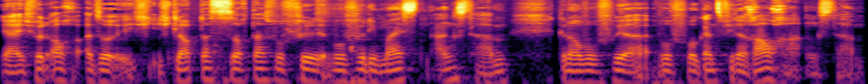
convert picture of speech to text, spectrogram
Ja, ich würde auch, also ich, ich glaube, das ist auch das, wofür, wofür die meisten Angst haben. Genau, wofür, wovor ganz viele Raucher Angst haben.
